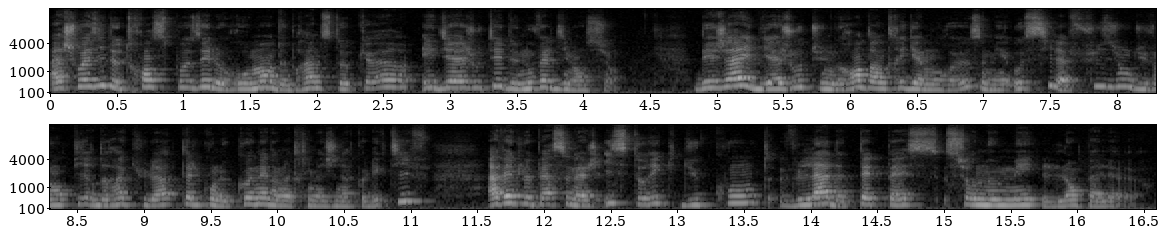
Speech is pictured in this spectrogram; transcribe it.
a choisi de transposer le roman de Bram Stoker et d'y ajouter de nouvelles dimensions. Déjà, il y ajoute une grande intrigue amoureuse, mais aussi la fusion du vampire Dracula tel qu'on le connaît dans notre imaginaire collectif, avec le personnage historique du comte Vlad Tepes, surnommé l'Empaleur.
